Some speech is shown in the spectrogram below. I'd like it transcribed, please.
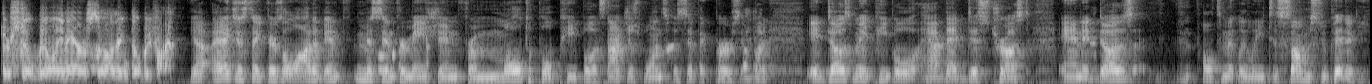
they're still billionaires, so I think they'll be fine. Yeah, I just think there's a lot of inf- misinformation from multiple people. It's not just one specific person, but it does make people have that distrust, and it does ultimately lead to some stupidity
